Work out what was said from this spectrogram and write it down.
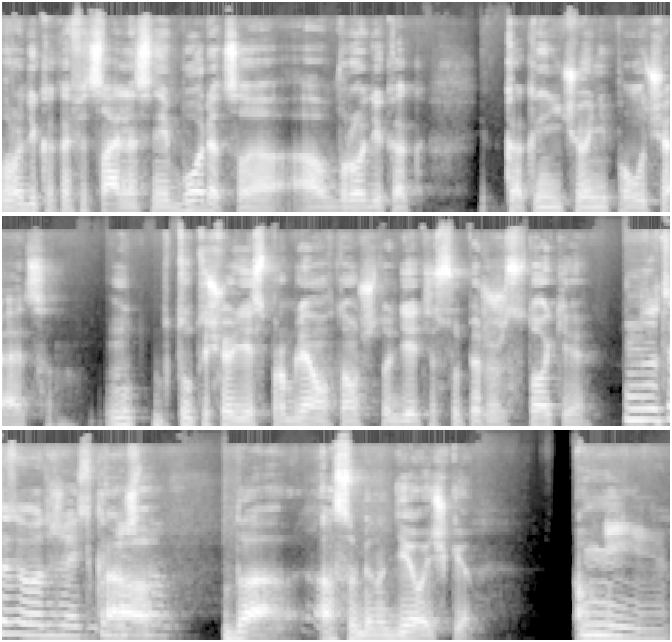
Вроде как официально с ней борются, а вроде как, как и ничего не получается. Ну, тут еще есть проблема в том, что дети супер жестокие. Ну, вот это вот жесть, конечно. Да, особенно девочки. Нет.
